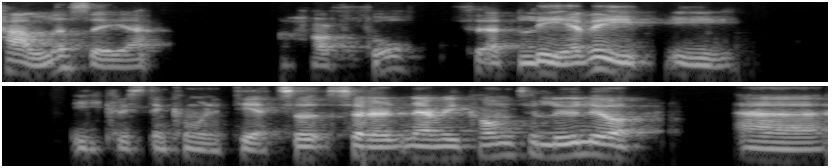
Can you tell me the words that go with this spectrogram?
kallelse jag har fått att leva i, i, i kristen kommunitet. Så, så när vi kom till Luleå, uh,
